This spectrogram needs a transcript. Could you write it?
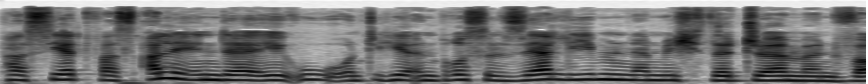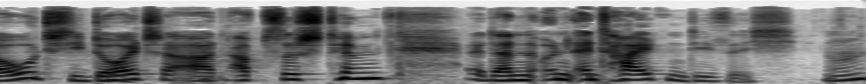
passiert, was alle in der EU und hier in Brüssel sehr lieben, nämlich the German Vote, die deutsche Art abzustimmen, äh, dann enthalten die sich. Ne?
